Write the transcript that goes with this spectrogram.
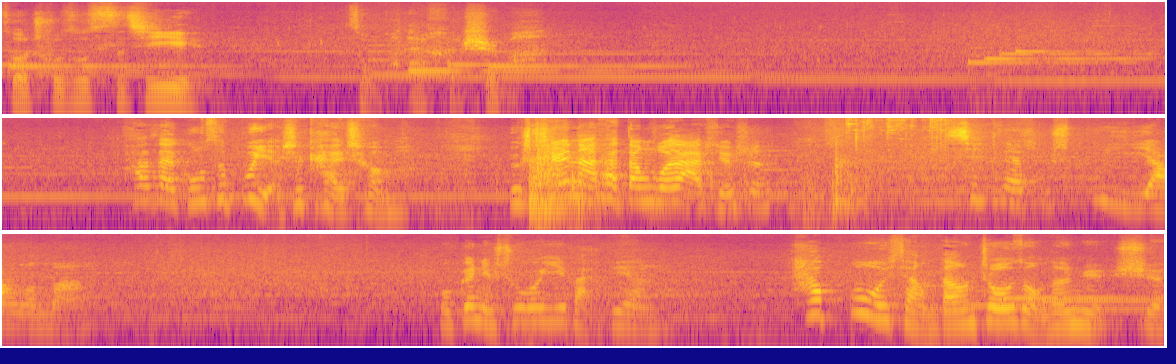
做出租司机总不太合适吧？他在公司不也是开车吗？有谁拿他当过大学生？现在不是不一样了吗？我跟你说过一百遍了，他不想当周总的女婿。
